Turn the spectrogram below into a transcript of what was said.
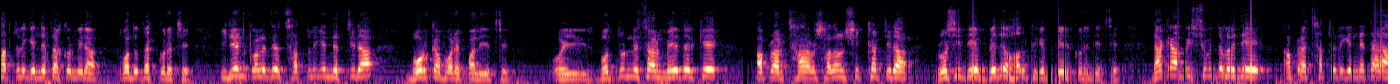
ছাত্রলীগের নেতাকর্মীরা পদত্যাগ করেছে। ইডেন কলেজের ছাত্রলীগের নেত্রীরা বোরকা পরে পালিয়েছে। ওই বদরুন্নেসার মেয়েদেরকে আপনার সাধারণ শিক্ষার্থীরা রশি দিয়ে বেঁধে হল থেকে বের করে দিয়েছে। ঢাকা বিশ্ববিদ্যালয়ে যে আপনার ছাত্রলীগের নেতারা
